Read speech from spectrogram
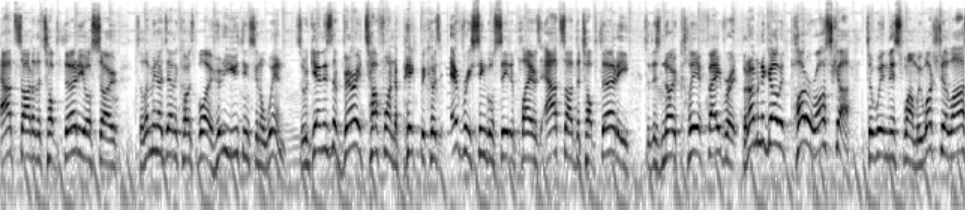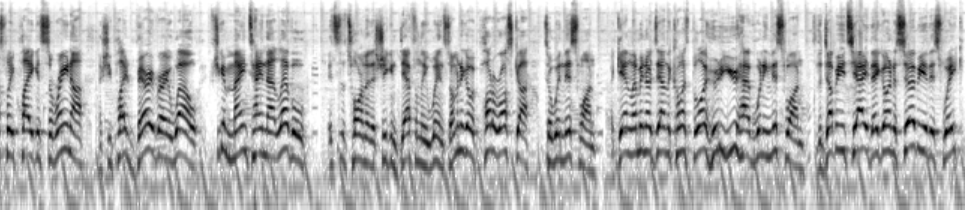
outside of the top 30 or so. So let me know down in the comments below, who do you think's going to win? So again, this is a very tough one to pick because every single seeded player is outside the top 30, so there's no clear favorite. But I'm going to go with Podoroska to win this one. We watched her last week play against Serena, and she played very, very well. If she can maintain that level, this is a tournament that she can definitely win. So I'm going to go with Podoroska to win this one. Again, let me know down in the comments below, who do you have winning this one? For the WTA, they're going to Serbia this week,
